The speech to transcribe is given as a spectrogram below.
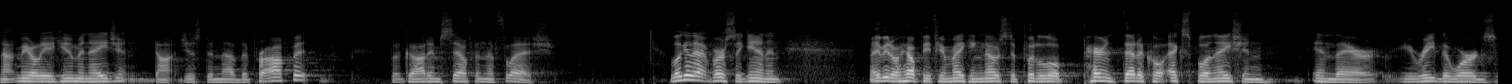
Not merely a human agent, not just another prophet, but God Himself in the flesh. Look at that verse again, and maybe it'll help you if you're making notes to put a little parenthetical explanation in there. You read the words,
